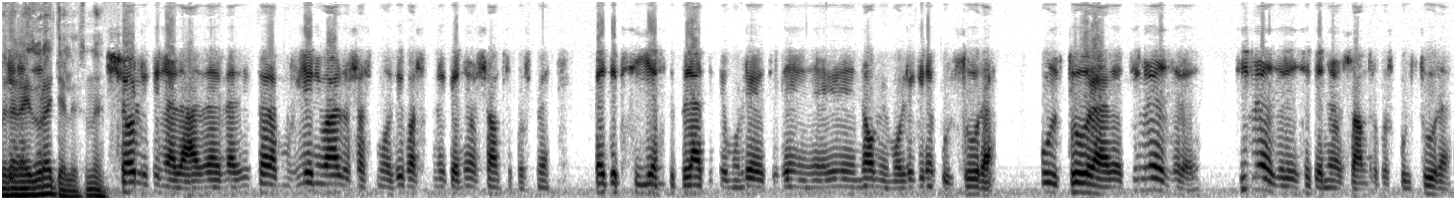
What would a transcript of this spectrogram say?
τα γίνεται γαϊδουράκια λες, ναι. σε όλη την Ελλάδα. Δηλαδή τώρα μου βγαίνει ο άλλος ας πούμε ο Δήμαρχος που είναι και νέος άνθρωπος με πέντε ψυγεία στην πλάτη και μου λέει ότι δεν είναι, είναι νόμιμο, λέει και είναι κουλτούρα. Κουλτούρα ρε, τι λες ρε, τι λες ρε είσαι και νέος άνθρωπος, κουλτούρα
